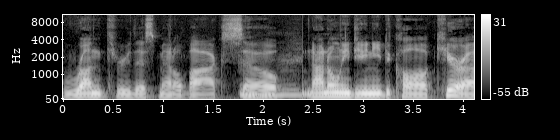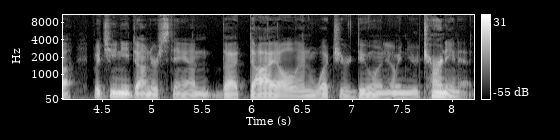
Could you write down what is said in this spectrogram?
run through this metal box. So mm-hmm. not only do you need to call Kura, but you need to understand that dial and what you're doing when you're turning it.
